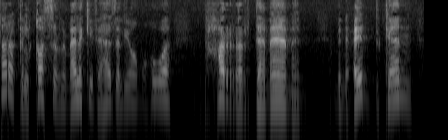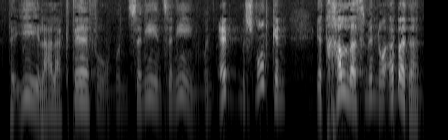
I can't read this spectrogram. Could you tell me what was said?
ترك القصر الملكي في هذا اليوم وهو متحرر تماما. من عبء كان ثقيل على اكتافه من سنين سنين من عبء مش ممكن يتخلص منه ابدا.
